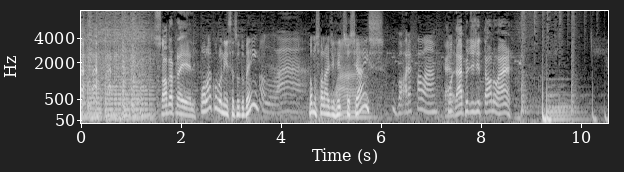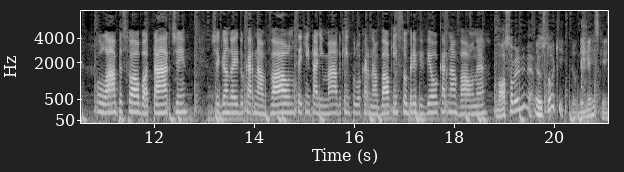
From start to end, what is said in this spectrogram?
ai. Sobra pra ele. Olá, colunista, tudo bem? Olá! Vamos falar de redes sociais? Bora falar. Cardápio digital no ar. Olá, pessoal, boa tarde. Chegando aí do carnaval, não sei quem tá animado, quem pulou carnaval, quem sobreviveu ao carnaval, né? Nós sobrevivemos. Eu estou aqui, Eu nem me arrisquei.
